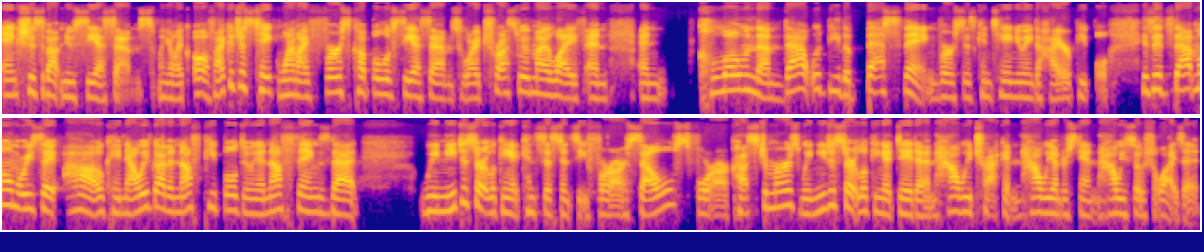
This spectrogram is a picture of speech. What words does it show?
anxious about new CSMs when you're like, oh, if I could just take one of my first couple of CSMs who I trust with my life and and clone them that would be the best thing versus continuing to hire people is it's that moment where you say ah okay now we've got enough people doing enough things that we need to start looking at consistency for ourselves for our customers we need to start looking at data and how we track it and how we understand and how we socialize it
